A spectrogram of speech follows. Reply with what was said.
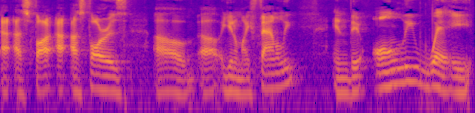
as far as far as uh, uh, you know my family. And the only way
